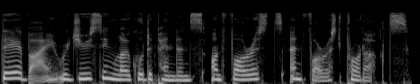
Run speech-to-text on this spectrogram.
thereby reducing local dependence on forests and forest products.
